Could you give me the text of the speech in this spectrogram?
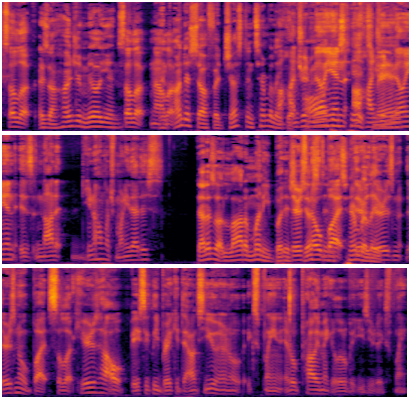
So look, It's a hundred million. so look now look. undersell for Justin Timberlake. A with hundred all million, his a hits, hundred man. million is not. You know how much money that is? That is a lot of money, but it's There's Justin no but. There, Timberlake. there is no, there's no but. So look, here's how I'll basically break it down to you, and it'll explain. It'll probably make it a little bit easier to explain.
